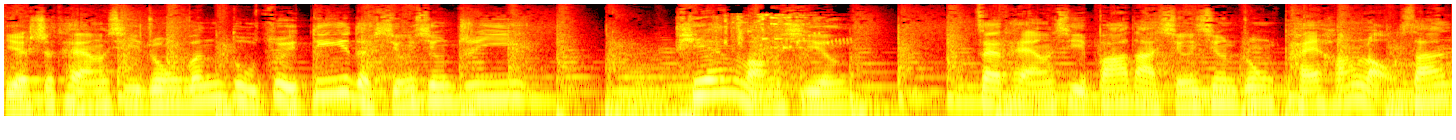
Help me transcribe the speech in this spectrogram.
也是太阳系中温度最低的行星之一。天王星在太阳系八大行星中排行老三，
